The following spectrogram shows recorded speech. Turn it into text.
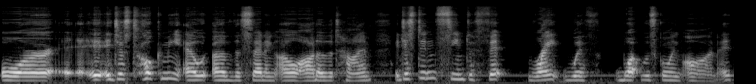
or it, it, just took me out of the setting a lot of the time. It just didn't seem to fit right with what was going on. I,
